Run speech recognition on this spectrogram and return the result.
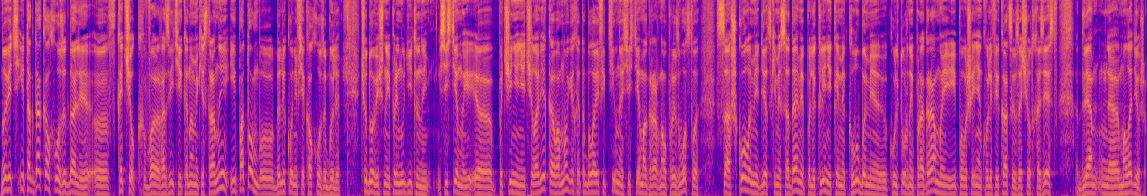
Но ведь и тогда колхозы дали э, скачок в развитии экономики страны, и потом э, далеко не все колхозы были чудовищные принудительной системой э, подчинения человека, а во многих это была эффективная система аграрного производства со школами, детскими садами, поликлиниками, клубами, культурной программой и повышением квалификации за счет хозяйств для э, молодежи.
